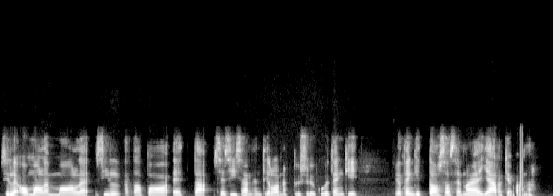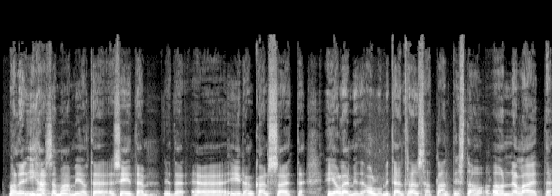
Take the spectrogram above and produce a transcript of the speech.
sille omalle maalle sillä tapaa, että se sisäinen tilanne pysyy kuitenkin jotenkin tasaisena ja järkevänä. Mä olen ihan samaa mieltä siitä että Iidan kanssa, että ei ole ollut mitään transatlanttista onnella, että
